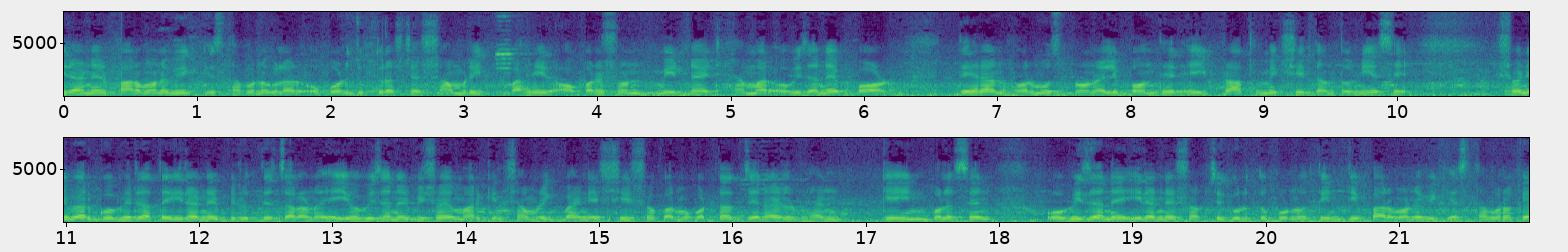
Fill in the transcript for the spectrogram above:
ইরানের পারমাণবিক স্থাপনাগুলোর ওপর যুক্তরাষ্ট্রের সামরিক বাহিনীর অপারেশন মিডনাইট হ্যামার অভিযানের পর তেহরান হরমুজ প্রণালী বন্ধের এই প্রাথমিক সিদ্ধান্ত নিয়েছে। শনিবার গভীর রাতে ইরানের বিরুদ্ধে চালানো এই অভিযানের বিষয়ে মার্কিন সামরিক বাহিনীর শীর্ষ কর্মকর্তা জেনারেল ভ্যান কেইন বলেছেন, অভিযানে ইরানের সবচেয়ে গুরুত্বপূর্ণ তিনটি পারমাণবিক স্থাপনাকে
